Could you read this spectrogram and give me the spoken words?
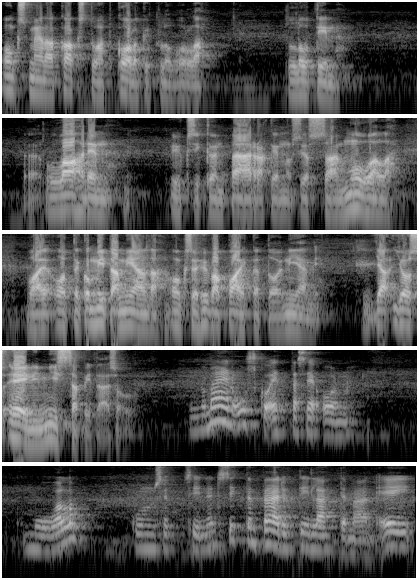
Onko meillä 2030-luvulla Lutin Lahden yksikön päärakennus jossain muualla, vai oletteko mitä mieltä, onko se hyvä paikka tuo Niemi? Ja jos ei, niin missä pitäisi olla? No mä en usko, että se on muualla, kun se sinne sitten päädyttiin lähtemään. Ei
